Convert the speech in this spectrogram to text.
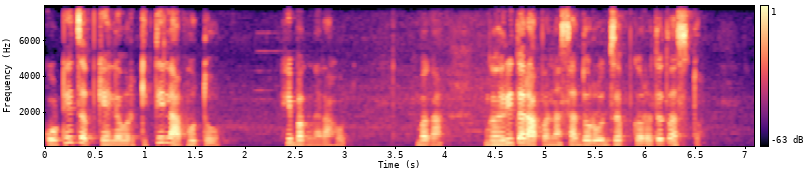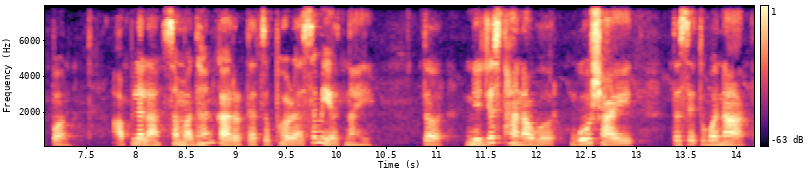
कोठे जप केल्यावर किती लाभ होतो हे बघणार आहोत. बघा घरी तर आपण असा दररोज जप करतच असतो पण आपल्याला समाधानकारक त्याचं फळ असं मिळत नाही. तर निजस्थानावर गोशाळेत तसेच वनात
